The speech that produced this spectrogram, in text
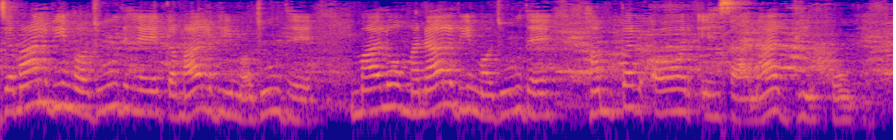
जमाल भी मौजूद है, कमाल भी मौजूद है। मालो मनाल भी मौजूद है। हम पर और एहसानात भी खूब हैं।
